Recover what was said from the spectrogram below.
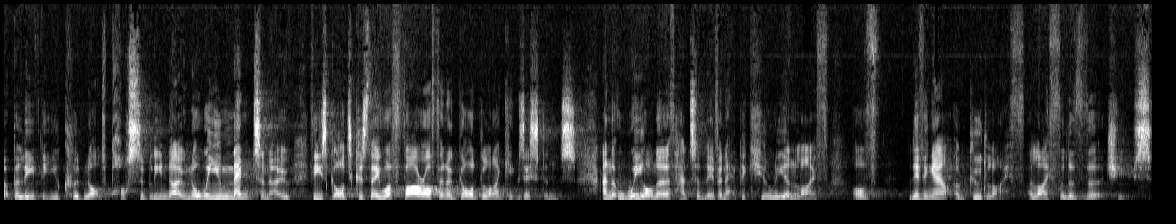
but believed that you could not possibly know, nor were you meant to know these gods because they were far off in a god-like existence, and that we on earth had to live an Epicurean life of living out a good life, a life full of virtues,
